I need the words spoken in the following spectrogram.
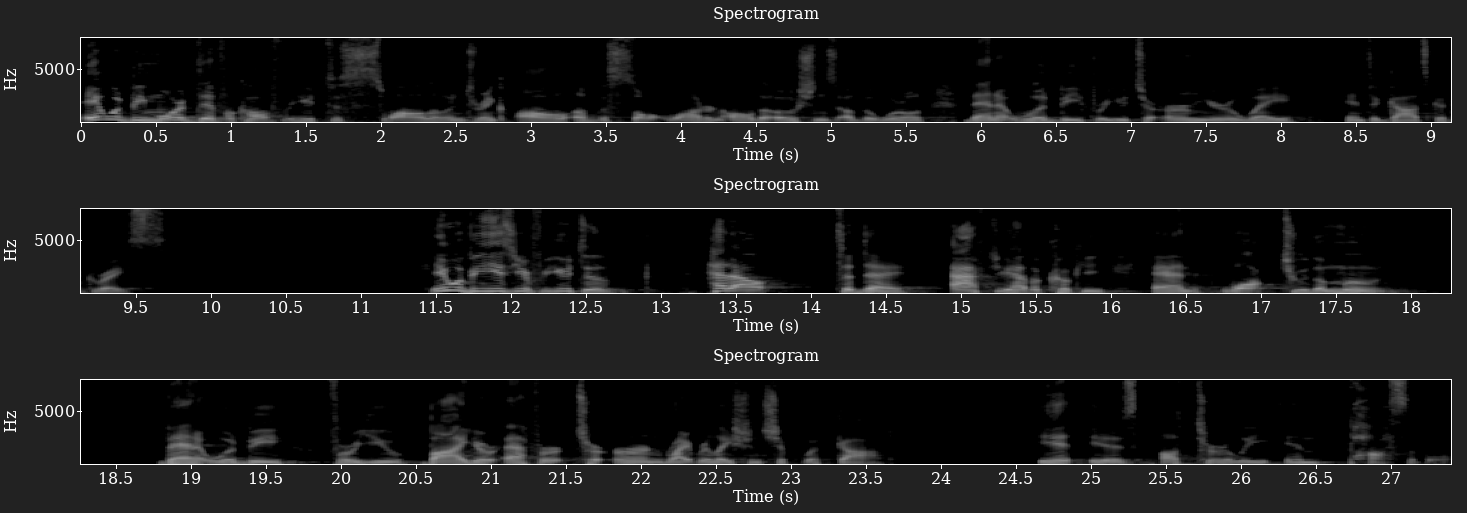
It would be more difficult for you to swallow and drink all of the salt water and all the oceans of the world than it would be for you to earn your way into God's good grace. It would be easier for you to head out today after you have a cookie and walk to the moon than it would be for you by your effort to earn right relationship with God. It is utterly impossible.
